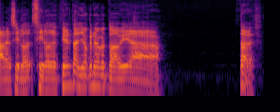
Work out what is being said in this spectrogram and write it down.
A ver, si lo, si lo despierta, yo creo que todavía. ¿Sabes?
